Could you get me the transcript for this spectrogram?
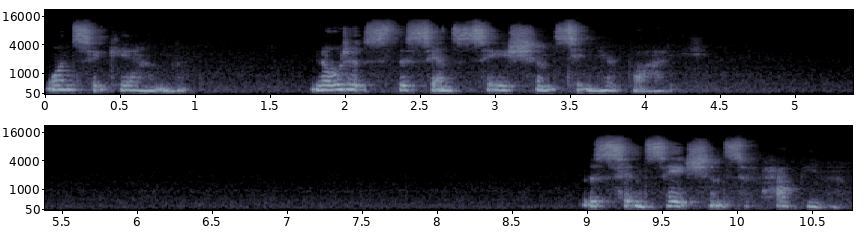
once again, notice the sensations in your body. The sensations of happiness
